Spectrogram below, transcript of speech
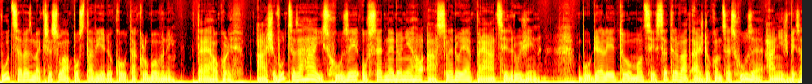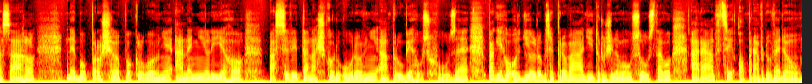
Vůdce vezme křeslo a postaví je do kouta klubovny, kteréhokoliv. Až vůdce zahájí schůzi, usedne do něho a sleduje práci družin. Bude-li tu moci setrvat až do konce schůze, aniž by zasáhl, nebo prošel po klubovně a není-li jeho pasivita na škodu úrovní a průběhu schůze, pak jeho oddíl dobře provádí družinovou soustavu a rádci opravdu vedou.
